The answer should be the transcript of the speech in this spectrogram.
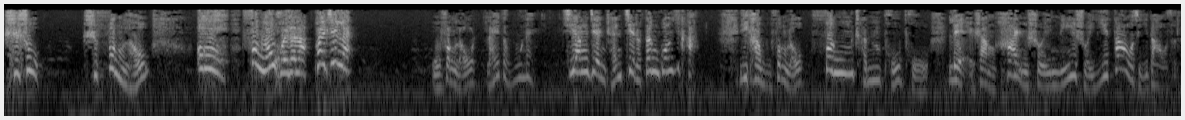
师叔，是凤楼。哦，凤楼回来了，快进来。”五凤楼来到屋内，江建成借着灯光一看，一看五凤楼风尘仆仆，脸上汗水泥水一道子一道子的。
